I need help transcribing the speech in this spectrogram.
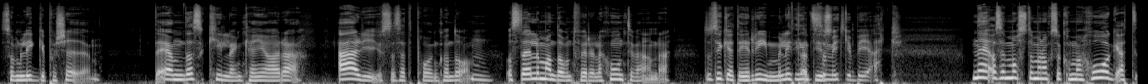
som ligger på tjejen. Det enda som killen kan göra är ju just att sätta på en kondom. Mm. Och ställer man de två i relation till varandra då tycker jag att det är rimligt Det är att inte just... så mycket begärt. Nej och sen måste man också komma ihåg att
